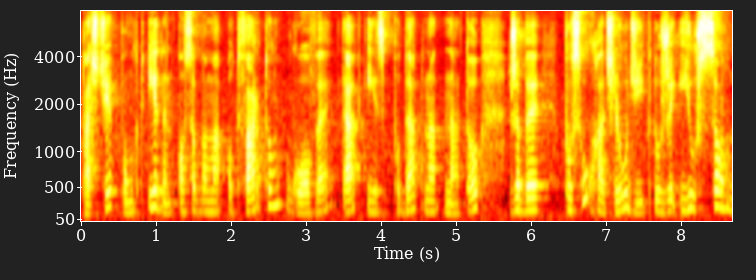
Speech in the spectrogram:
Patrzcie, punkt jeden. Osoba ma otwartą głowę, tak, i jest podatna na to, żeby posłuchać ludzi, którzy już są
